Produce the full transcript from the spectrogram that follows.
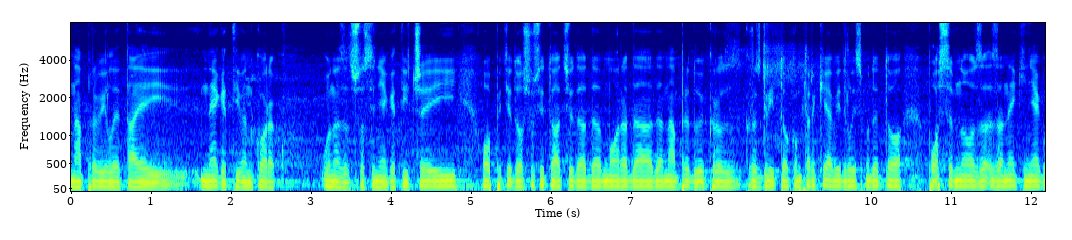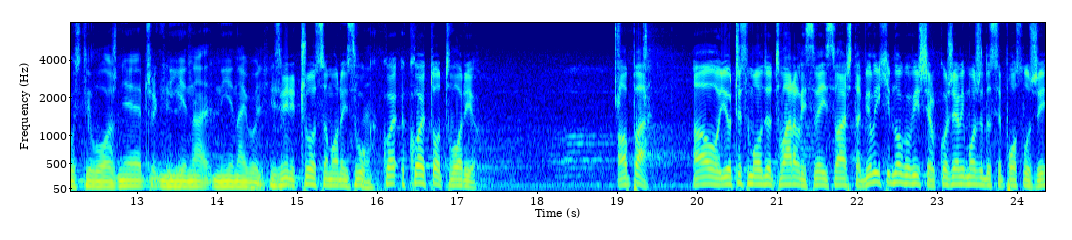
napravile taj negativan korak unazad što se njega tiče i opet je došao u situaciju da, da mora da, da napreduje kroz, kroz grid tokom trke, a videli smo da je to posebno za, za neki njegov stil vožnje Čekaj, nije, na, nije najbolji. Izvini, čuo sam onaj zvuk. Da. Ko, je, ko je to otvorio? Opa! Au, juče smo ovde otvarali sve i svašta. Bilo ih i mnogo više, ali ko želi može da se posluži.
